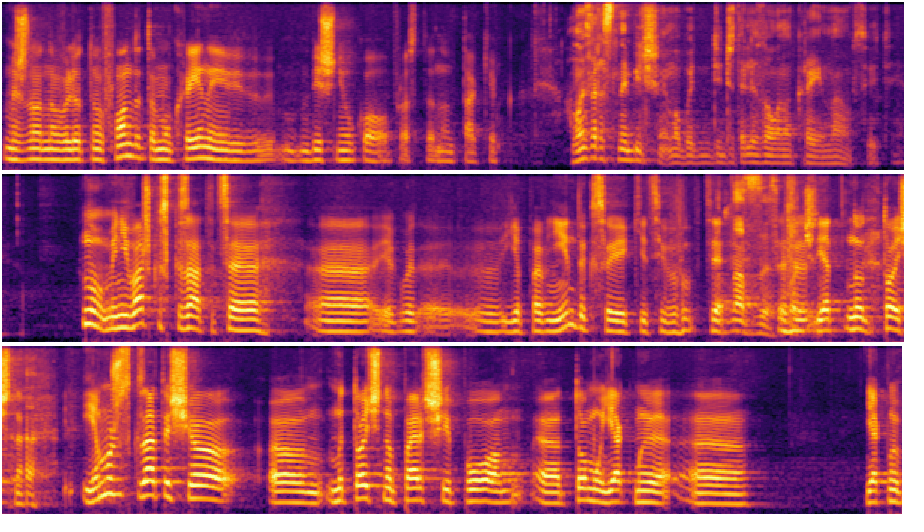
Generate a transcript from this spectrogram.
Міжнародного валютного фонду, там України більш ні у кого. Просто ну так як. А ми зараз найбільш, мабуть, діджиталізована країна у світі. Ну, мені важко сказати, це е, якби е, є певні індекси, які ці з, це, точно. я, ну точно. Я можу сказати, що е, ми точно перші по е, тому, як ми, е, як ми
